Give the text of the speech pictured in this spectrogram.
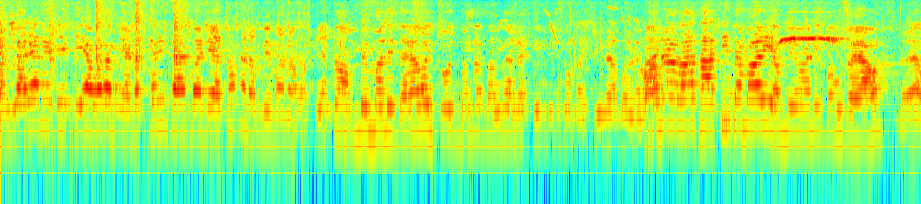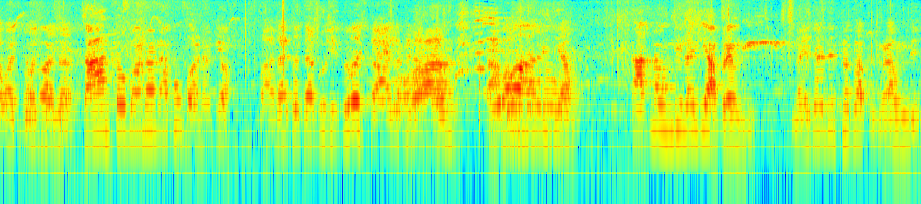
બંગલા રહ્યા ને બે બે વાળા મહેનત કરીને તાર બન્યા છો કે અંબે માના હોય? એ તો અંબે માની દયા હોય ને ચોથ બંગલા ને કિંમતી તો કશી ના બને હા. ના વાત સાચી તમારી. અંબેવાની બહુ દયા હો. દયા હોય ચોથ બને. તાન તો બને ને બને કયો? બાદા તો જગુ દીધું સ્ટાઇલ વાહ. લઈ ગયા. આટલા ઊંધી લઈ ગયા આપણે ઊંધી? લઈ જાય થતા ભૂંગળા ઊંધી.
